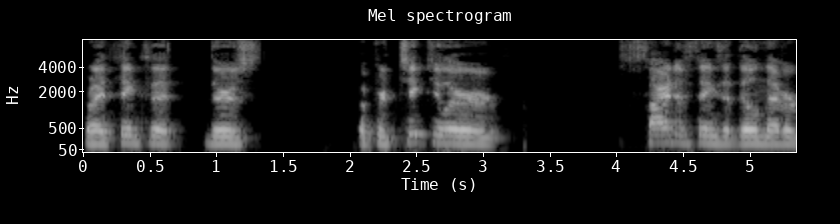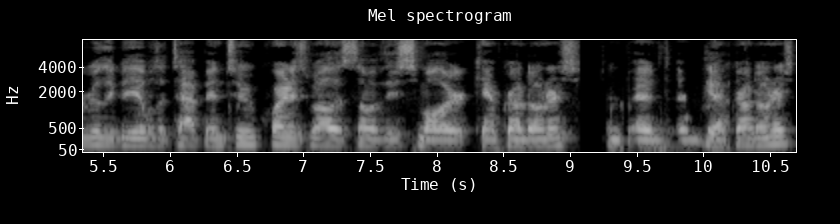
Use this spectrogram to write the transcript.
but I think that there's a particular side of things that they'll never really be able to tap into quite as well as some of these smaller campground owners and, and, and yeah. campground owners.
